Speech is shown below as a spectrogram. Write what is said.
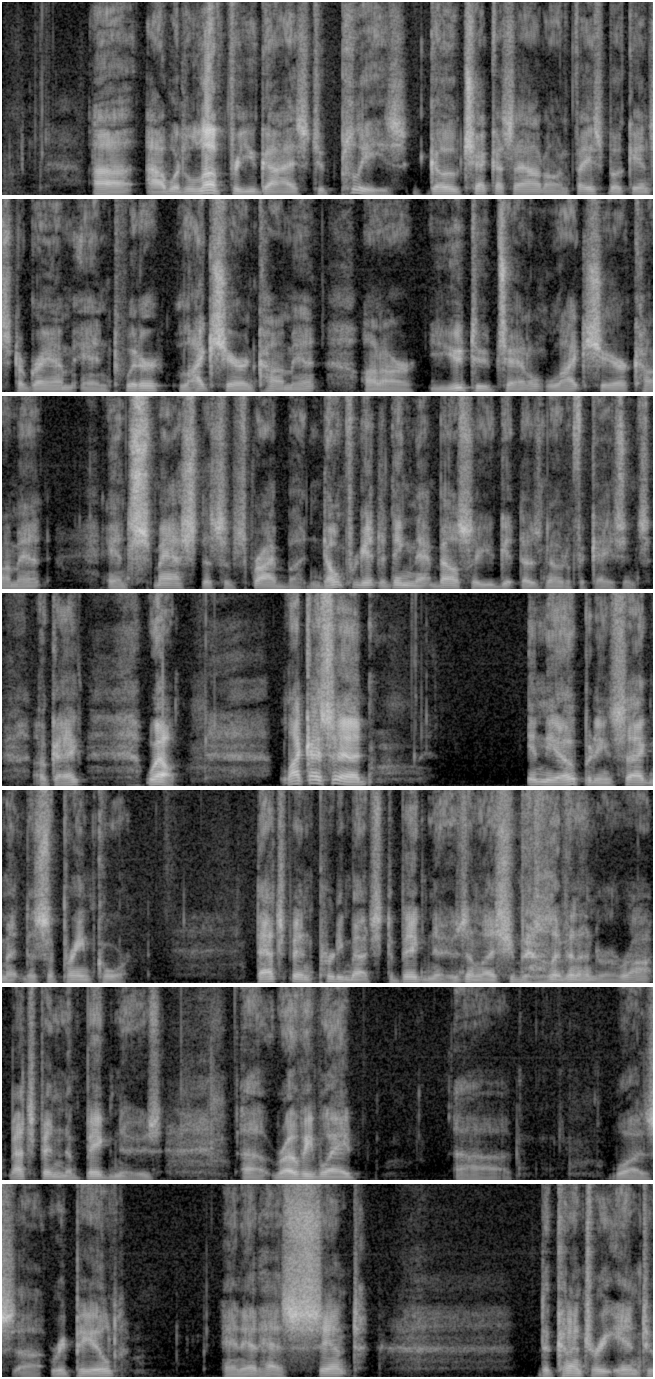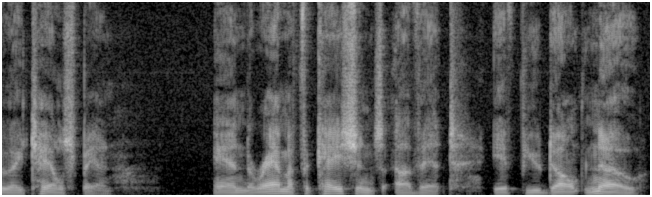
Uh, I would love for you guys to please go check us out on Facebook, Instagram, and Twitter. Like, share, and comment on our YouTube channel. Like, share, comment, and smash the subscribe button. Don't forget to ding that bell so you get those notifications. Okay? Well, like I said in the opening segment, the Supreme Court. That's been pretty much the big news, unless you've been living under a rock. That's been the big news. Uh, Roe v. Wade. Uh, was uh, repealed, and it has sent the country into a tailspin. And the ramifications of it, if you don't know,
